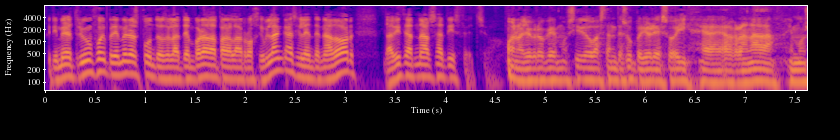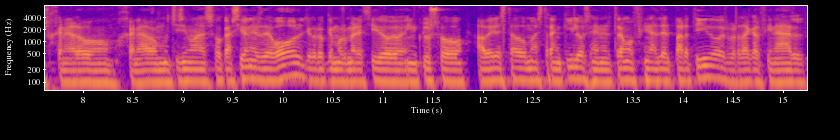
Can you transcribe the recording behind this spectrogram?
Primer triunfo y primeros puntos de la temporada para las rojiblancas y el entrenador David Aznar satisfecho. Bueno, yo creo que hemos sido bastante superiores hoy eh, al Granada. Hemos generado, generado muchísimas ocasiones de gol. Yo creo que hemos merecido incluso haber estado más tranquilos en el tramo final del partido es verdad que al final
